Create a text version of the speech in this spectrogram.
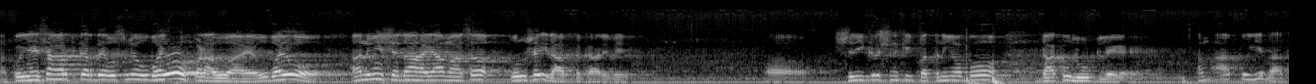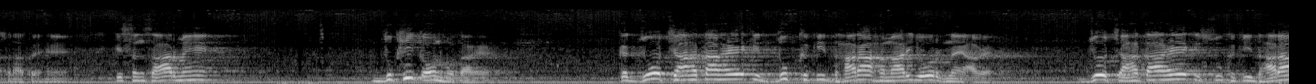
हाँ, कोई ऐसा अर्थ कर दे उसमें उभयो पड़ा हुआ है उभयो अन्विषदा या मास पुरुष ही राप्त कार्य श्री कृष्ण की पत्नियों को डाकू लूट ले गए। हम आपको ये बात सुनाते हैं कि संसार में दुखी कौन होता है? कि जो चाहता है कि दुख की धारा हमारी ओर न आवे। जो चाहता है कि सुख की धारा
